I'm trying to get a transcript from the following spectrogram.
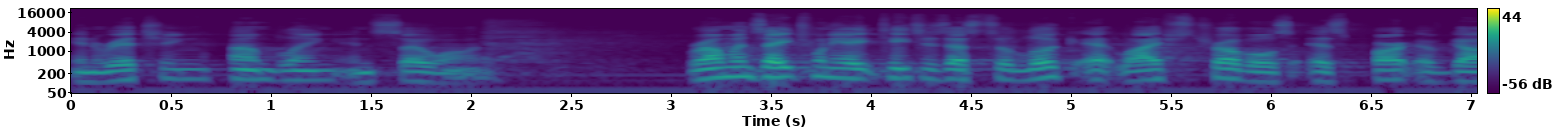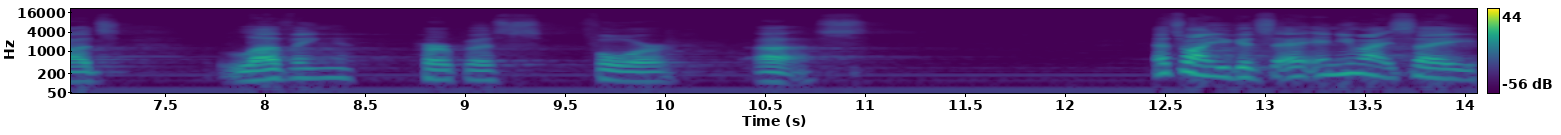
enriching, humbling, and so on. Romans 8:28 teaches us to look at life's troubles as part of God's loving purpose for us. That's why you could say, and you might say,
